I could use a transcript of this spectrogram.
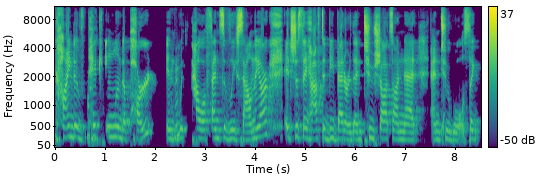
kind of pick England apart in mm-hmm. with how offensively sound they are. It's just they have to be better than two shots on net and two goals. Like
